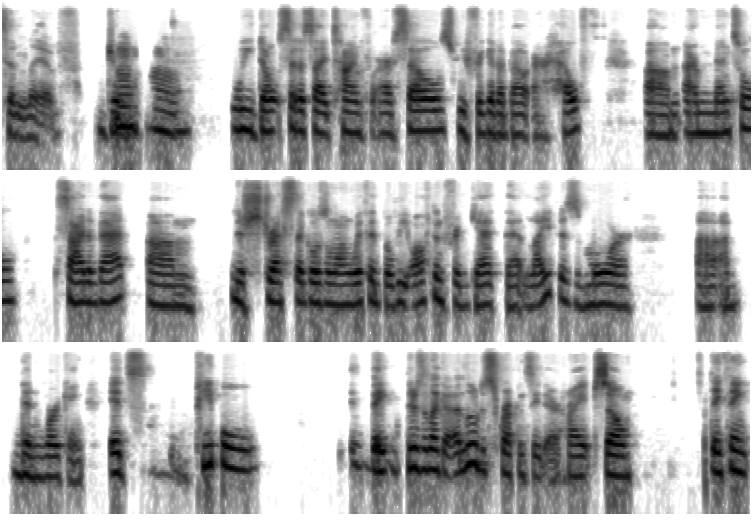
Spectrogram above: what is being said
to live during mm-hmm. we don't set aside time for ourselves. We forget about our health um, our mental side of that um, there's stress that goes along with it but we often forget that life is more uh, than working. It's people they there's like a, a little discrepancy there, right? So they think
